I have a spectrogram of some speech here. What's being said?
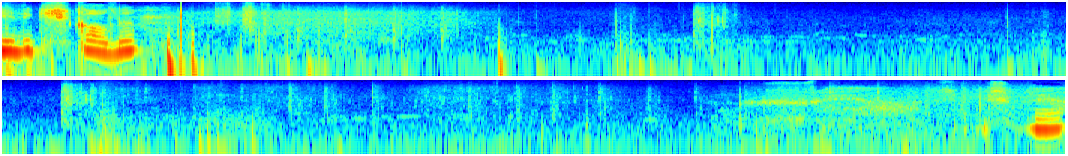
7 kişi kaldı. Şuraya.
